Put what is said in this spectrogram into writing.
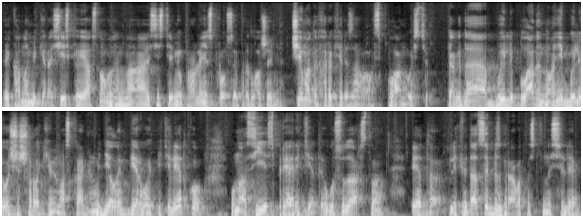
экономики российской основаны на системе управления спроса и предложения. Чем это характеризовалось? Плановостью. Когда были планы, но они были очень широкими мазками. Мы делаем первую пятилетку, у нас есть приоритеты у государства. Это ликвидация безграмотности на селе,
